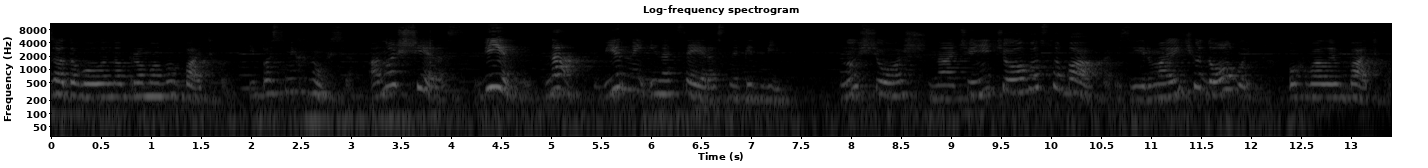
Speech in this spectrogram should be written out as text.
задоволено промовив батько і посміхнувся. Ану ще раз. Вірний, на! Вірний і на цей раз не підвів. Ну що ж, наче нічого, собака, зір має чудовий, похвалив батько.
